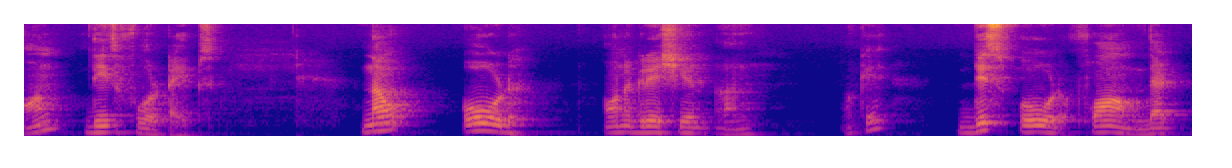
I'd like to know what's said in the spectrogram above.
on these four types. Now ode on a grecian urn okay? This ode form that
